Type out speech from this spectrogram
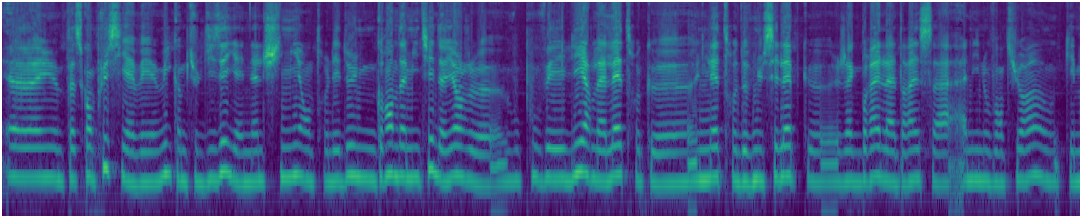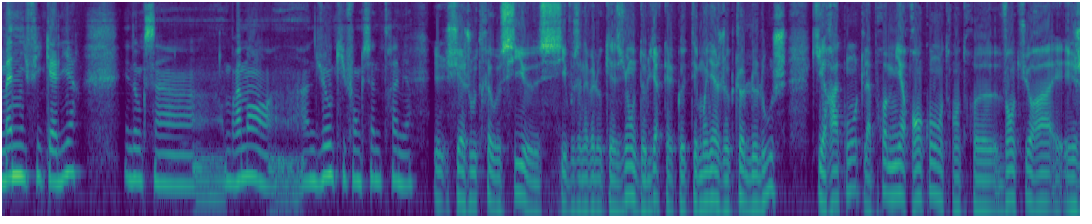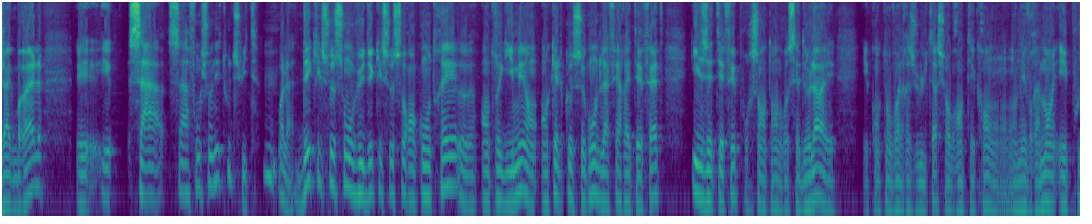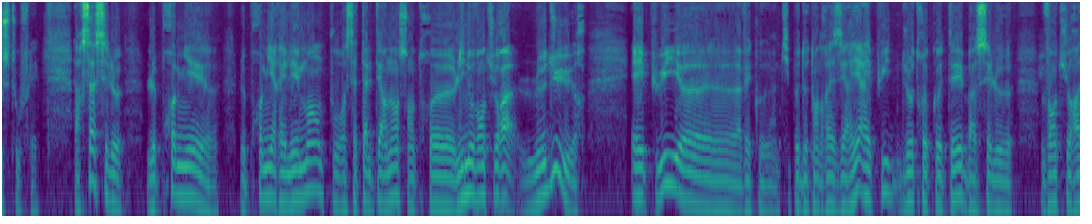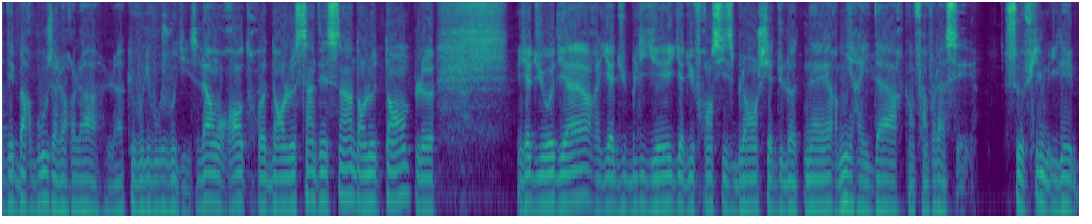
Euh, parce qu'en plus, il y avait, oui, comme tu le disais, il y a une alchimie entre les deux, une grande amitié. D'ailleurs, vous pouvez lire la lettre que, une lettre devenue célèbre que Jacques Brel adresse à, Nino Ventura, qui est magnifique à lire. Et donc, c'est vraiment un, duo qui fonctionne très bien. J'y ajouterai aussi, euh, si vous en avez l'occasion, de lire quelques témoignages de Claude Lelouch qui raconte la première rencontre entre Ventura et Jacques Brel. Et, ça, ça a fonctionné tout de suite. Mm. Voilà, dès qu'ils se sont vus, dès qu'ils se sont rencontrés, euh, entre guillemets, en, quelques secondes, l'affaire était faite. Ils étaient faits pour s'entendre ces deux-là, et, et, quand on voit le résultat sur grand écran, on, est vraiment époustouflé. Alors ça, c'est le, le premier, euh, le premier élément pour cette alternance entre l'Innoventura, le dur, et puis euh, avec euh, un petit peu de tendresse derrière. Et puis de l'autre côté, bah, c'est le Ventura des Barbouzes. Alors là, là, que voulez-vous que je vous dise? Là, on rentre dans le Saint des Saints, dans le temple. Il y a du Audiard, il y a du Blier, il y a du Francis Blanche, il y a du Lotner, Mireille d'Arc. Enfin voilà, c'est ce film, il est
